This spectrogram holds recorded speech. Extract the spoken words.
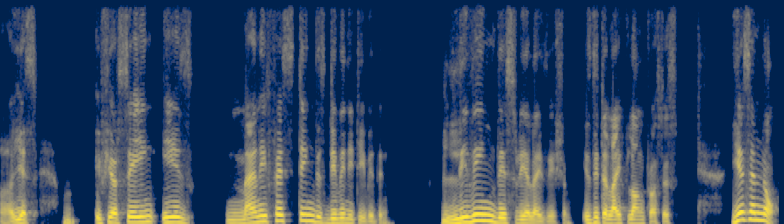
uh, yes, if you're saying is manifesting this divinity within, living this realization? Is it a lifelong process? Yes and no.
